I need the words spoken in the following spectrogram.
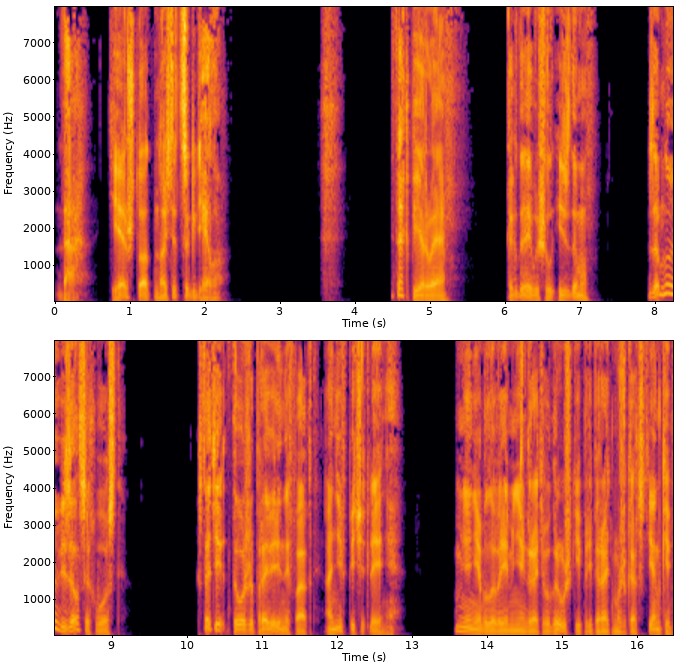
«Да, те, что относятся к делу». Итак, первое. Когда я вышел из дому, за мной вязался хвост. Кстати, тоже проверенный факт, а не впечатление. У меня не было времени играть в игрушки и припирать мужика к стенке,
